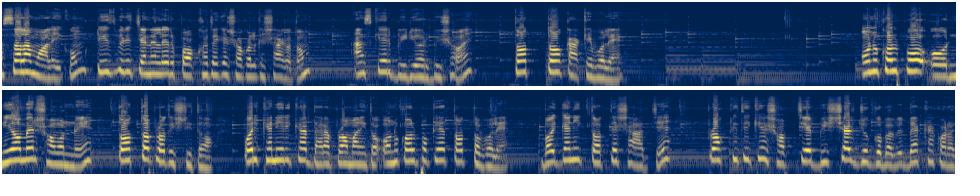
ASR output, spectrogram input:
আসসালামু আলাইকুম টিজবিরি চ্যানেলের পক্ষ থেকে সকলকে স্বাগতম। আজকের ভিডিওর বিষয়, তত্ত্ব কাকে বলে? অনুকল্প ও নিয়মের সমন্বয়ে তত্ত্ব প্রতিষ্ঠিত। পরীক্ষা নিরীক্ষার দ্বারা প্রমাণিত অনুকল্পকে তত্ত্ব বলে। বৈজ্ঞানিক তত্ত্বের সাহায্যে প্রকৃতিকে সবচেয়ে বিশ্বাসযোগ্যভাবে ব্যাখ্যা করা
